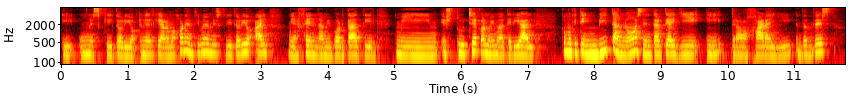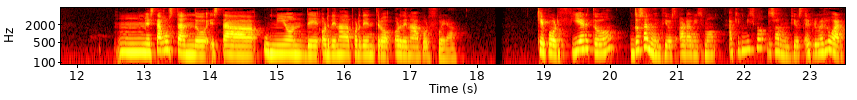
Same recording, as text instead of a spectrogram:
y un escritorio en el que a lo mejor encima de mi escritorio hay mi agenda, mi portátil, mi estuche con mi material, como que te invita, ¿no? A sentarte allí y trabajar allí. Entonces, mm, me está gustando esta unión de ordenada por dentro, ordenada por fuera. Que por cierto, dos anuncios ahora mismo. Aquí mismo, dos anuncios. El primer lugar,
